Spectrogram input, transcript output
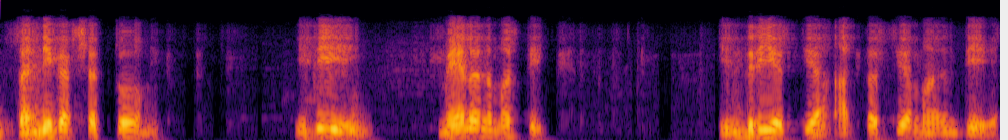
सन्निकर्षत्वम् इति मेलनमस्ति। इन्द्रियस्य अर्थस्य मध्ये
